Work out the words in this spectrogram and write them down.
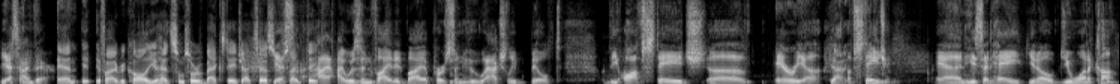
yes, I'm there. And if I recall, you had some sort of backstage access or Yes, side stage. I, I was invited by a person who actually built the offstage uh, area of staging. And he said, Hey, you know, do you want to come?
